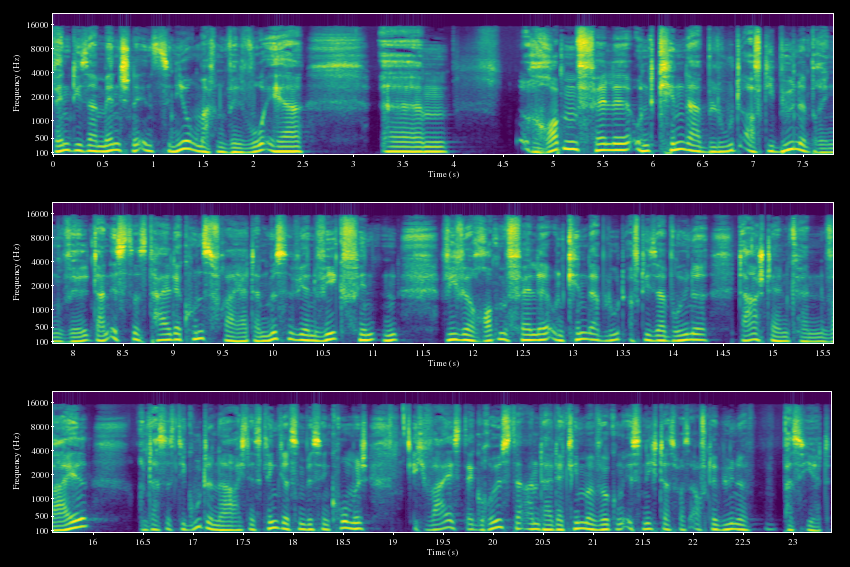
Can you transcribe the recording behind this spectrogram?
wenn dieser Mensch eine Inszenierung machen will, wo er ähm, Robbenfälle und Kinderblut auf die Bühne bringen will, dann ist das Teil der Kunstfreiheit. Dann müssen wir einen Weg finden, wie wir Robbenfälle und Kinderblut auf dieser Bühne darstellen können, weil und das ist die gute Nachricht. Das klingt jetzt ein bisschen komisch. Ich weiß, der größte Anteil der Klimawirkung ist nicht das, was auf der Bühne passiert.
